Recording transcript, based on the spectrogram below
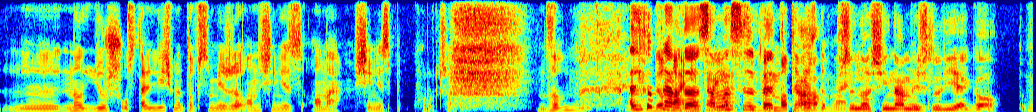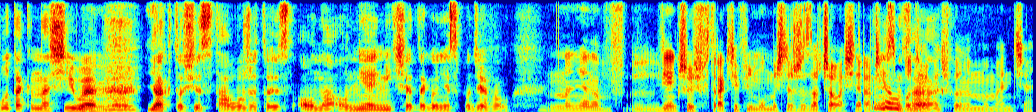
yy, no już ustaliliśmy to w sumie, że on się nie, z, ona się nie, kurczę. No, Ale to prawda, sama jest, sylwetka przynosi na myśl jego. To było tak na siłę, Mhm. jak to się stało, że to jest ona. O nie, nikt się tego nie spodziewał. no nie no, w, większość w trakcie filmu myślę, że zaczęła się raczej No spodziewać tak. w pewnym momencie.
